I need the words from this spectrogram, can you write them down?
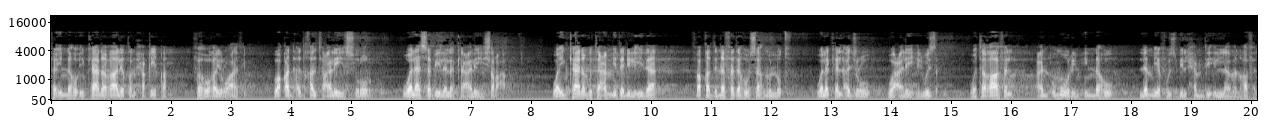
فإنه إن كان غالطا حقيقة فهو غير آثم. وقد أدخلت عليه السرور ولا سبيل لك عليه شرعا. وإن كان متعمدا الإيذاء فقد نفذه سهم اللطف ولك الأجر وعليه الوزر. وتغافل عن أمور إنه لم يفز بالحمد إلا من غفل.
